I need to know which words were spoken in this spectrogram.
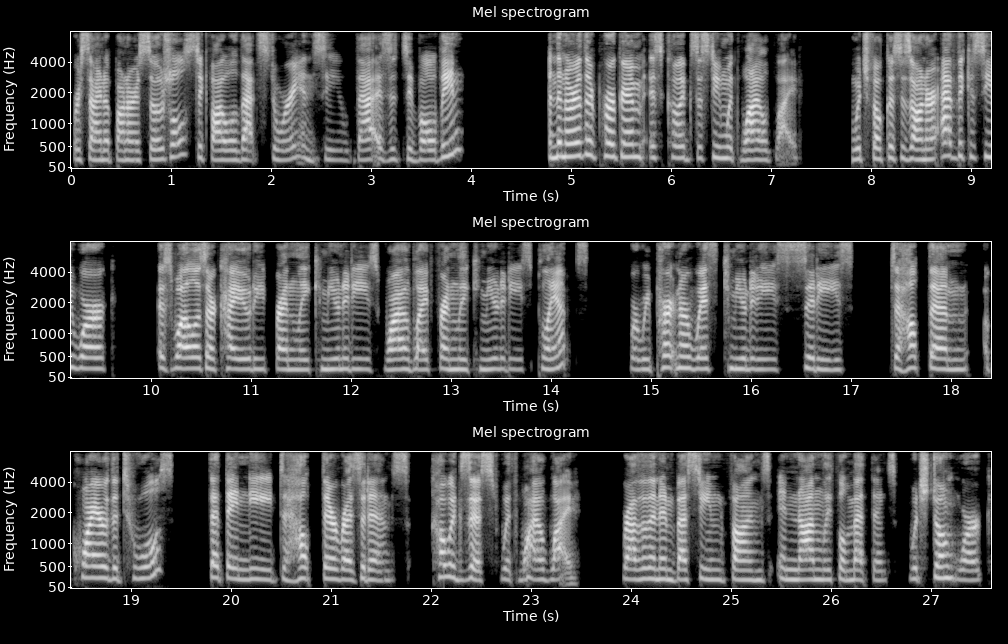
or sign up on our socials to follow that story and see that as it's evolving. And then our other program is Coexisting with Wildlife, which focuses on our advocacy work, as well as our coyote friendly communities, wildlife friendly communities plants, where we partner with communities, cities to help them acquire the tools that they need to help their residents coexist with wildlife rather than investing funds in non lethal methods, which don't work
